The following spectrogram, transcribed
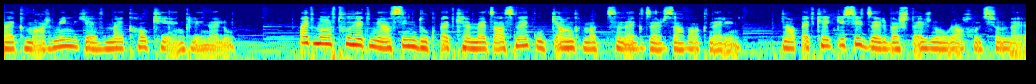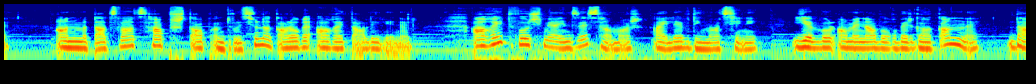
մեկ մարմին եւ մեկ հոգի ենք լինելու։ Այդ մարդու հետ միասին դուք պետք է մեծացնեք ու կյանք մտցնեք ձեր զավակներին։ Նա պետք է կիսի ձեր վշտերն ու ուրախությունները։ Անմտածված հապշտապ ընտրությունը կարող է աղետալի լինել։ Աղետ ոչ միայն ձեզ համար, այլև դիմացինի, եւ որ ամենավողբերգականն է, դա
